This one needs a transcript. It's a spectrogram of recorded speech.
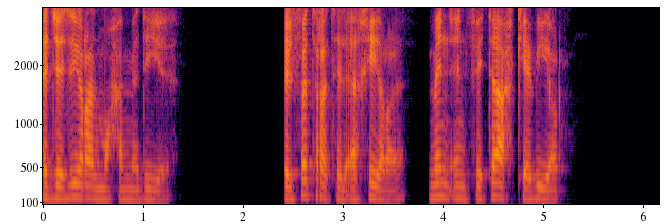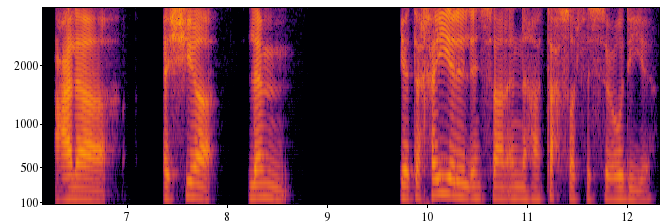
الجزيرة المحمدية في الفترة الأخيرة من انفتاح كبير على أشياء لم يتخيل الإنسان أنها تحصل في السعودية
